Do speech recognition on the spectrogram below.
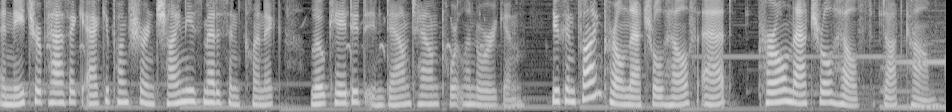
a naturopathic acupuncture and Chinese medicine clinic located in downtown Portland, Oregon. You can find Pearl Natural Health at pearlnaturalhealth.com.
